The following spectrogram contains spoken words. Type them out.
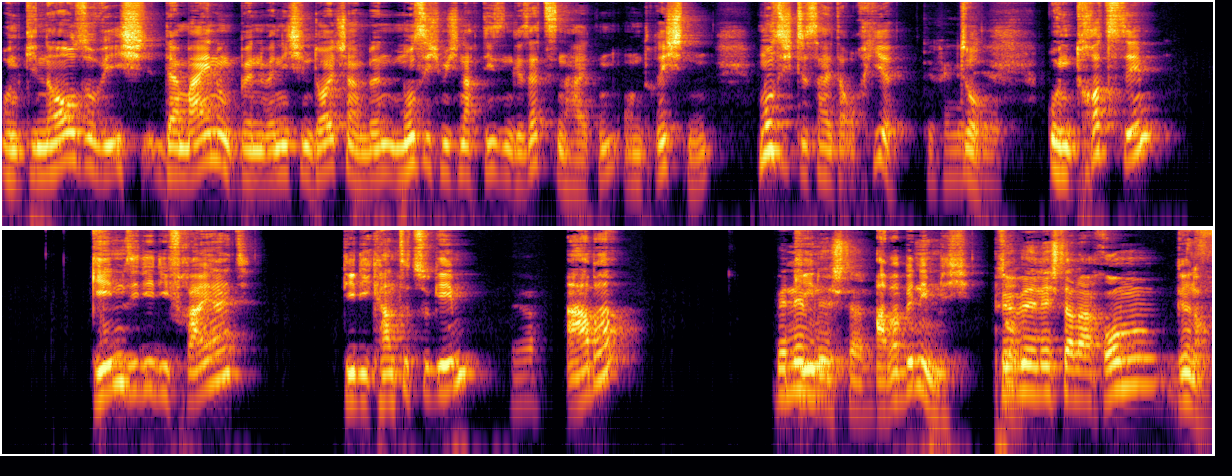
Und genauso wie ich der Meinung bin, wenn ich in Deutschland bin, muss ich mich nach diesen Gesetzen halten und richten, muss ich das halt auch hier. Definitiv. So. Und trotzdem geben sie dir die Freiheit, dir die Kante zu geben, Ja. aber, Benimm Gehen- dich dann. aber benimm dich. So. Pöbel nicht danach rum. Genau.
